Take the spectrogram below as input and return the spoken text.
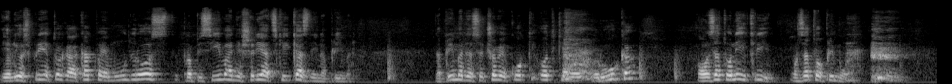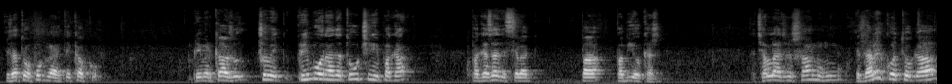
ili još prije toga kakva je mudrost propisivanje šerijatskih kazni, na primjer. Na primjer, da se čovjek otkine ruka, a on zato nije kriv, on zato primora. I zato pogledajte kako, primjer, kažu, čovjek primora da to učini, pa ga, pa ga zadesila, pa, pa bio kažen. Znači, Allah Đelšanuhu je daleko od toga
